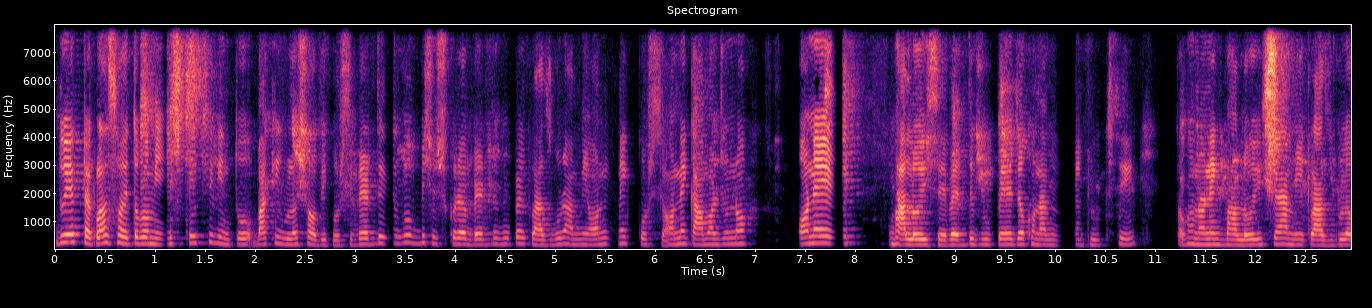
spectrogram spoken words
দু একটা ক্লাস হয়তো বা মিস করছি, কিন্তু বাকিগুলো সবই করছি। ব্যাডি গ্রুপ বিশেষ করে ব্যাডি গ্রুপের ক্লাসগুলো আমি অনেক করছি। অনেক আমার জন্য অনেক ভালো হয়েছে ব্যাডি গ্রুপে যখন আমি ঢুকছি। তখন অনেক ভালো হয়েছে আমি ক্লাসগুলো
